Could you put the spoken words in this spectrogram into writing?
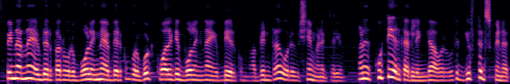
ஸ்பின்னர்னா எப்படி இருப்பார்? ஒரு போலிங்னா எப்படி இருக்கும்? ஒரு குட் குவாலிட்டி போலிங்னா எப்படி இருக்கும்? அப்படின்ற ஒரு விஷயம் எனக்கு தெரியும். ஆனால் குட்டி இருக்கார் இல்லைங்களா? அவர் ஒரு கிஃப்டட் ஸ்பின்னர்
